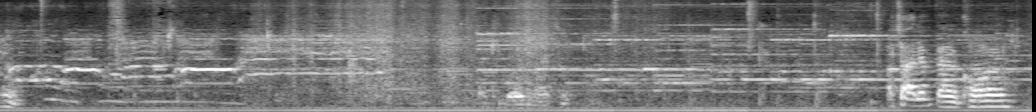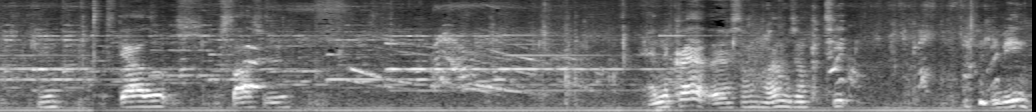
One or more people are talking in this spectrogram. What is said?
Mm. Keep those in there, too. I tried everything, corn, mm, scallops, sausage, and the crab. So I'm just petite. Keep eating.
